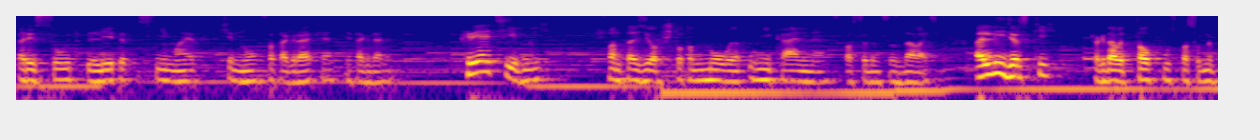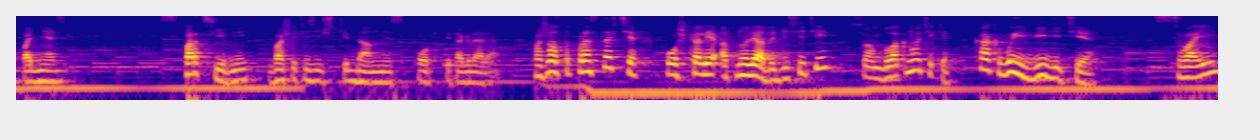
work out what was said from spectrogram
рисует, лепит, снимает кино, фотография и так далее. Креативный, фантазер, что-то новое, уникальное способен создавать. Лидерский, когда вы толпу способны поднять. Спортивный, ваши физические данные, спорт и так далее. Пожалуйста, проставьте по шкале от 0 до 10 в своем блокнотике, как вы видите свои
